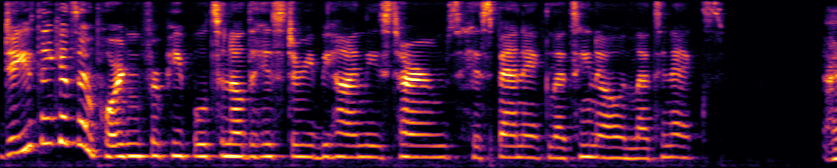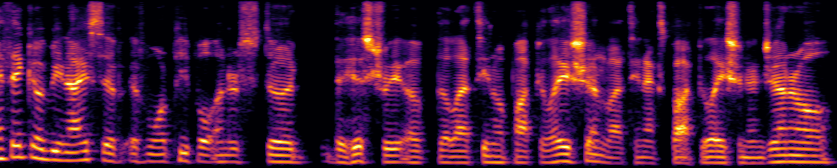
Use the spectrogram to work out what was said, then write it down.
Do you think it's important for people to know the history behind these terms hispanic latino and latinx I think it would be nice if, if more people understood the history of the Latino population, Latinx population in general.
